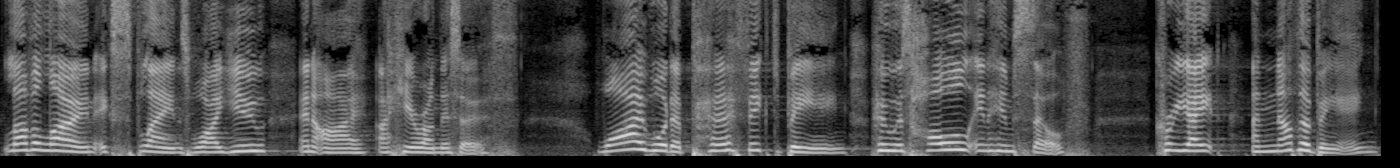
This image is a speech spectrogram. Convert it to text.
Love alone explains why you and I are here on this earth. Why would a perfect being who is whole in himself create another being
